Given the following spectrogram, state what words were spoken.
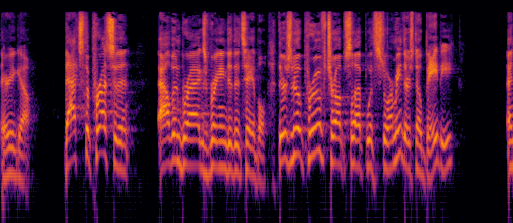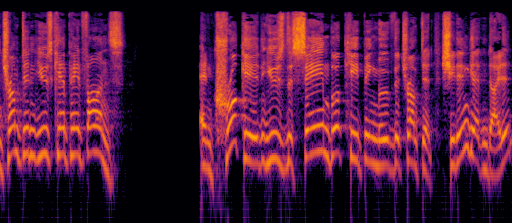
There you go. That's the precedent Alvin Bragg's bringing to the table. There's no proof Trump slept with Stormy. There's no baby. And Trump didn't use campaign funds. And Crooked used the same bookkeeping move that Trump did. She didn't get indicted.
